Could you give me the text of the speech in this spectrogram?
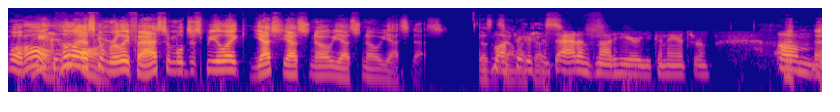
Well, Oh, he, will ask come them really fast, and we'll just be like, yes, yes, no, yes, no, yes, yes. Doesn't well, I figure like since us. Adam's not here, you can answer them. Um, uh,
